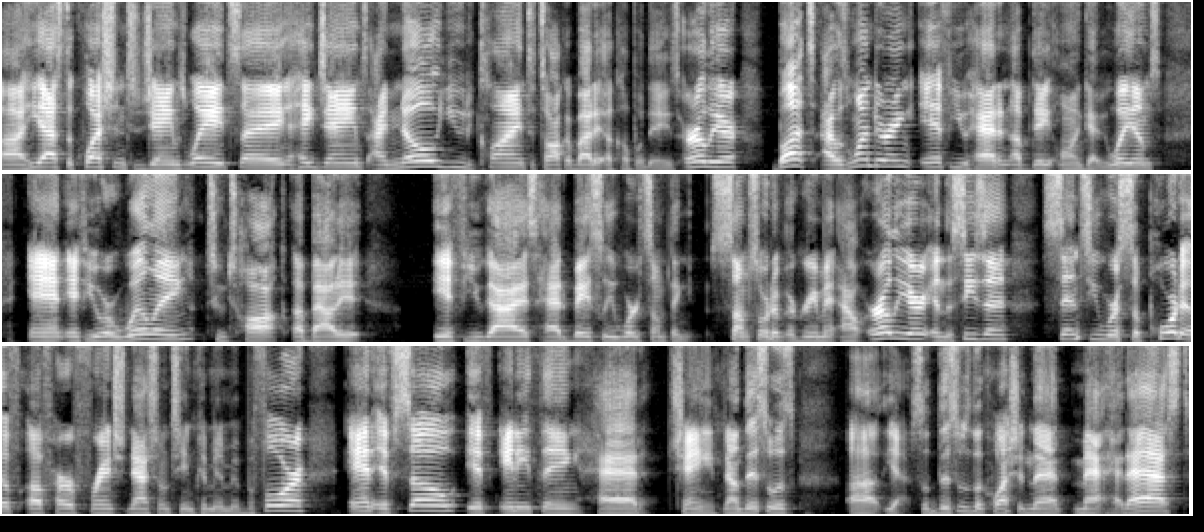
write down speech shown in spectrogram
Uh, he asked a question to James Wade saying, Hey, James, I know you declined to talk about it a couple days earlier, but I was wondering if you had an update on Gabby Williams and if you were willing to talk about it if you guys had basically worked something, some sort of agreement out earlier in the season, since you were supportive of her French national team commitment before, and if so, if anything had changed. Now, this was, uh, yeah, so this was the question that Matt had asked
